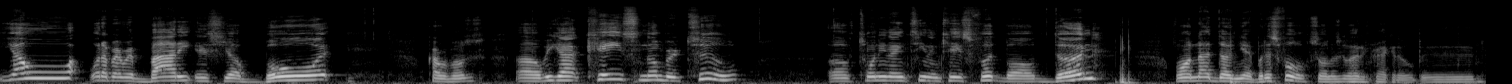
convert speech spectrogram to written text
Yo, what up, everybody? It's your boy, Carver Moses. Uh, we got case number two of 2019 Encased football done. Well, not done yet, but it's full. So let's go ahead and crack it open.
